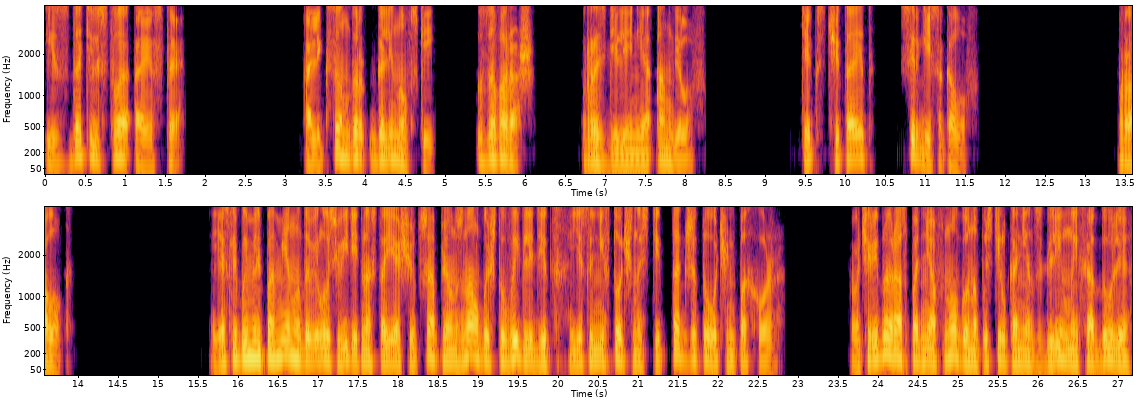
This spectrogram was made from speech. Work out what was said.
Издательство АСТ. Александр Галиновский. Завараж. Разделение ангелов. Текст читает Сергей Соколов. Пролог. Если бы Мельпомену довелось видеть настоящую цаплю, он знал бы, что выглядит, если не в точности, так же, то очень похоже. В очередной раз, подняв ногу, он опустил конец длинной ходули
